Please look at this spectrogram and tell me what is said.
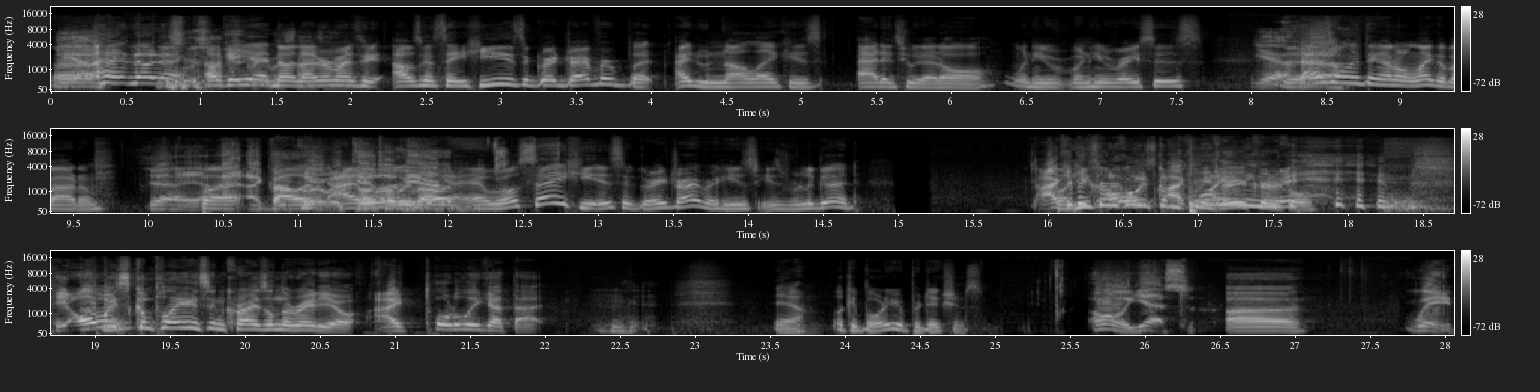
Yeah. no, no. Okay, yeah, no, that reminds me. I was gonna say he is a great driver, but I do not like his attitude at all when he when he races. Yeah. Yeah. That's the only thing I don't like about him. Yeah, yeah. But I, I Valid. concur I you. will, totally yeah. I will say he is a great driver. He's he's really good. I But can be critical. always I can be very complaining, critical. man. He always complains and cries on the radio. I totally get that. yeah. Okay, but what are your predictions? Oh yes. Uh, Wait.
